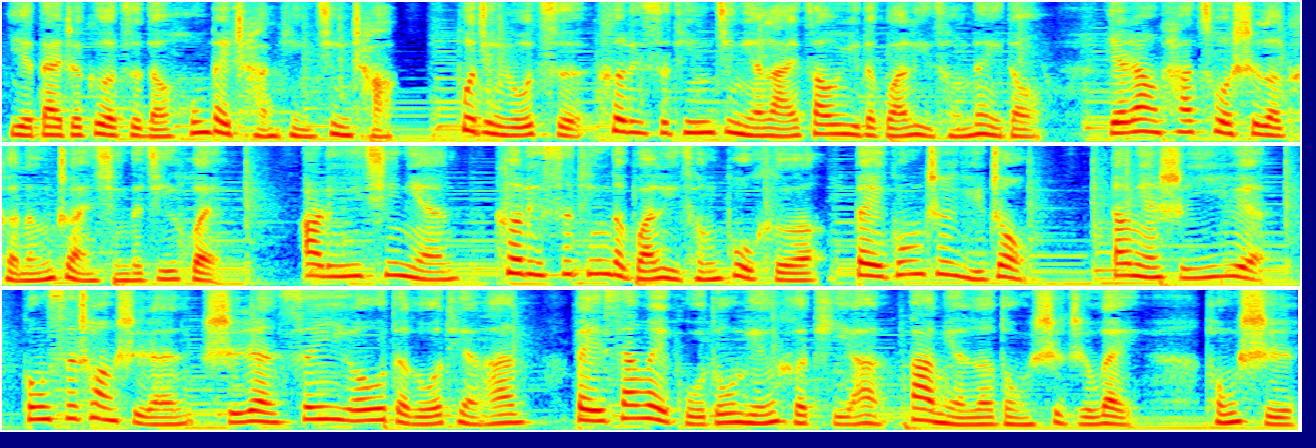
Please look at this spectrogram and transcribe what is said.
也带着各自的烘焙产品进场。不仅如此，克里斯汀近年来遭遇的管理层内斗，也让他错失了可能转型的机会。二零一七年，克里斯汀的管理层不和被公之于众。当年十一月，公司创始人、时任 CEO 的罗田安被三位股东联合提案罢免了董事职位，同时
